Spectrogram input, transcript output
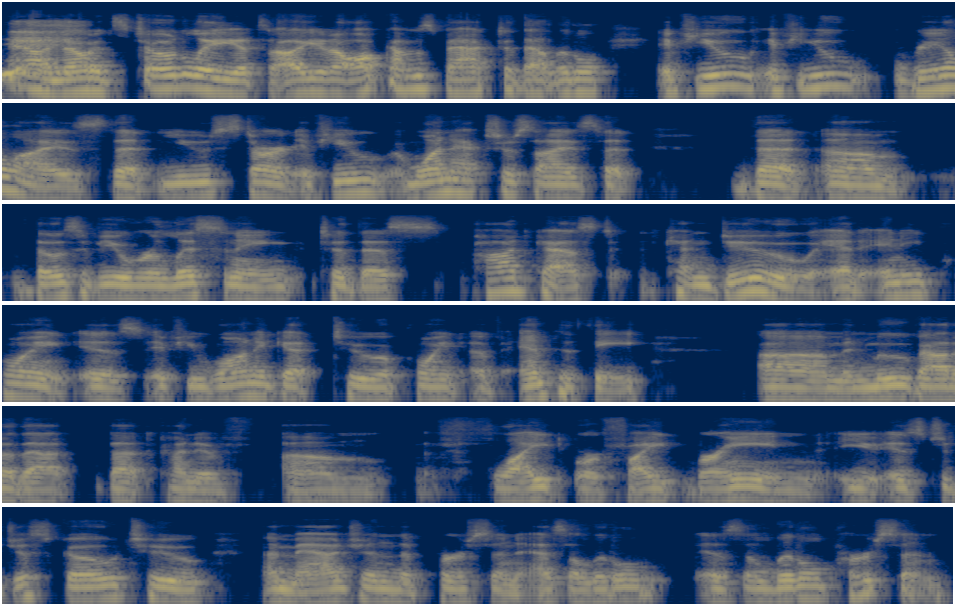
yeah, no, it's totally, it's all, it all comes back to that little, if you, if you realize that you start, if you, one exercise that, that, um, those of you who are listening to this podcast can do at any point is if you want to get to a point of empathy um, and move out of that that kind of um, flight or fight brain you, is to just go to imagine the person as a little as a little person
